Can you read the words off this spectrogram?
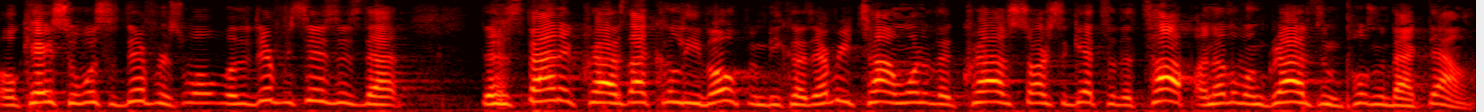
Okay, so what's the difference? Well, well, the difference is, is that the Hispanic crabs I could leave open because every time one of the crabs starts to get to the top, another one grabs them and pulls them back down.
